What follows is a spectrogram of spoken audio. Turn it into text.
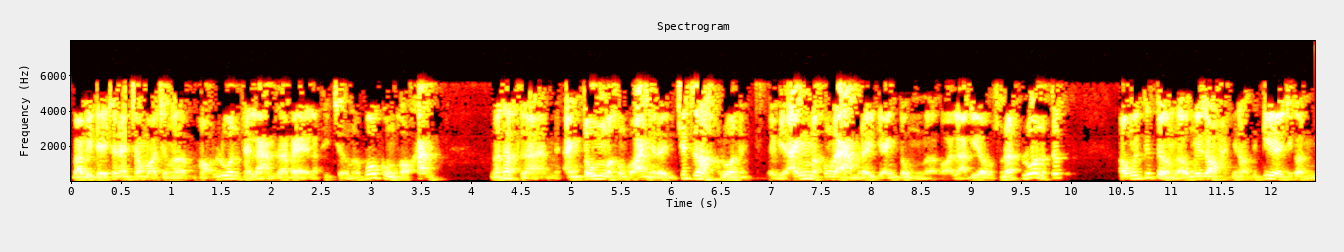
Và vì thế cho nên trong mọi trường hợp họ luôn phải làm ra vẻ là thị trường nó vô cùng khó khăn. Nó thật là anh tung mà không có anh ở đây thì chết dở luôn đấy bởi vì anh mà không làm ở đây thì anh Tùng gọi là đi đầu xuống đất luôn lập tức. Ông ấy cứ tưởng là ông ấy giỏi như nọ thế kia chứ còn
